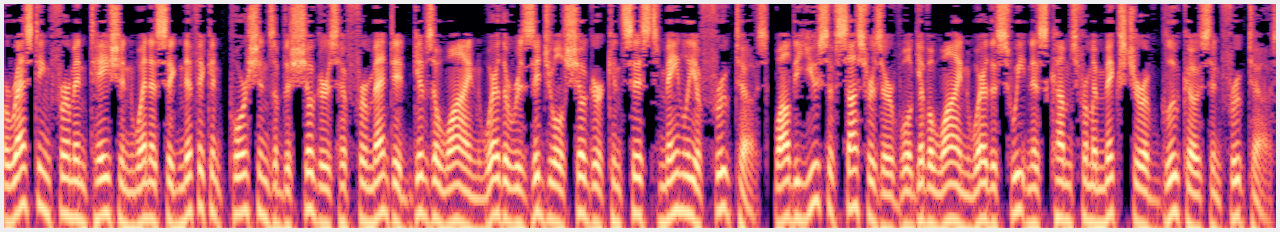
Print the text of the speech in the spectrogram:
arresting fermentation when a significant portions of the sugars have fermented gives a wine where the residual sugar consists mainly of fructose, while the use of Sussreserve will give a wine where the sweetness comes from a mixture of glucose and fructose.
